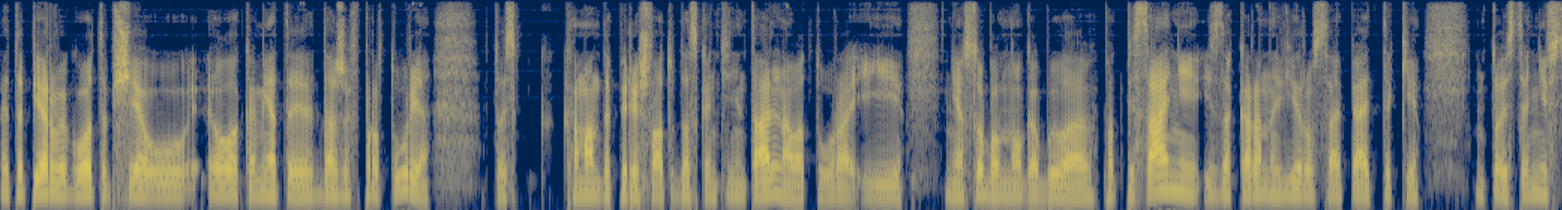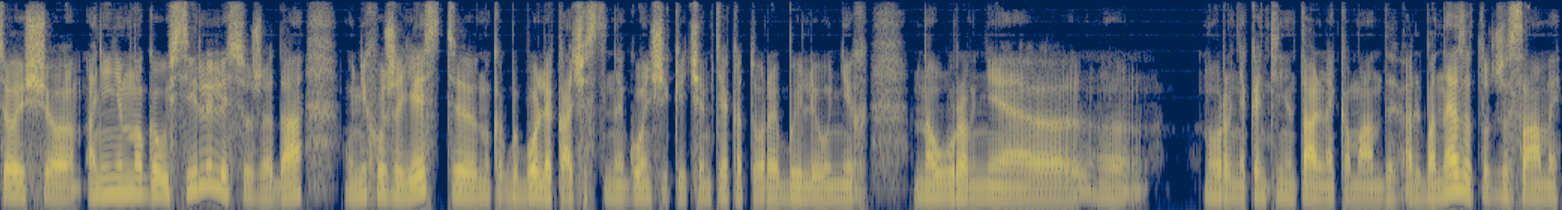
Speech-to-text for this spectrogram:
это первый год вообще у Эола Кометы даже в протуре. То есть команда перешла туда с континентального тура, и не особо много было подписаний из-за коронавируса, опять-таки. Ну, то есть они все еще, они немного усилились уже, да, у них уже есть, э, ну, как бы более качественные гонщики, чем те, которые были у них на уровне э, на уровне континентальной команды. Альбанеза тот же самый,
